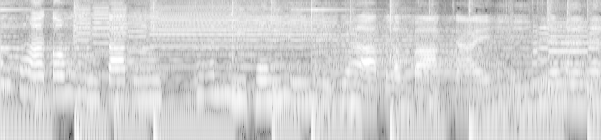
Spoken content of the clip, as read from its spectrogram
ำตาต้องตัก ท่านคงอยู่ยากลำบากใจแย่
